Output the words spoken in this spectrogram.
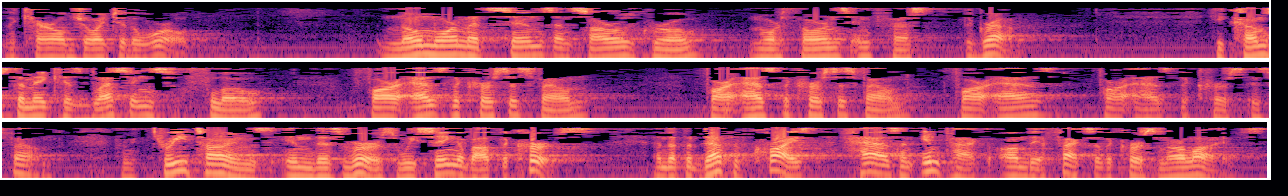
the carol Joy to the World. No more let sins and sorrows grow, nor thorns infest the ground. He comes to make his blessings flow, far as the curse is found, far as the curse is found, far as far as the curse is found. I mean, three times in this verse we sing about the curse and that the death of Christ has an impact on the effects of the curse in our lives.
